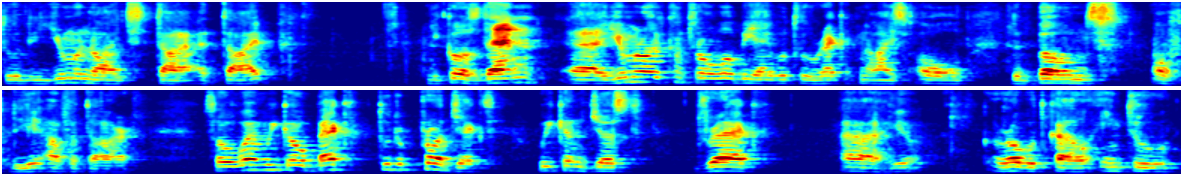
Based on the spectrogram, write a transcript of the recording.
to the humanoid type because then uh, humanoid control will be able to recognize all the bones of the avatar. So when we go back to the project we can just drag uh, Robot Kyle into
